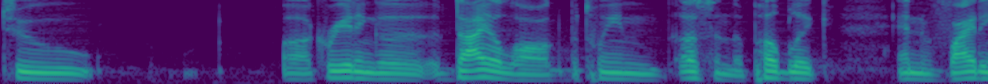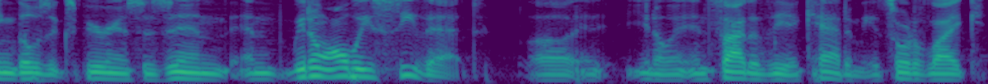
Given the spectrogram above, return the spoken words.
to uh, creating a dialogue between us and the public and inviting those experiences in. And we don't always see that, uh, you know, inside of the academy. It's sort of like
